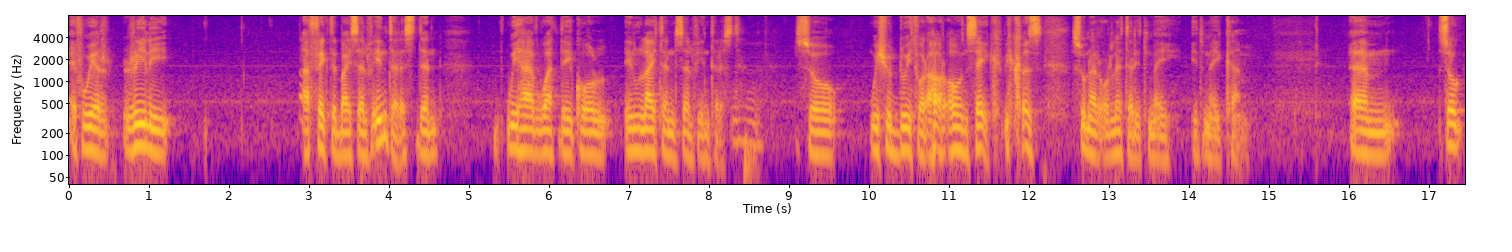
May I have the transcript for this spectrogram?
if we are really affected by self-interest, then we have what they call enlightened self-interest. So we should do it for our own sake because sooner or later it may it may come. Um, so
